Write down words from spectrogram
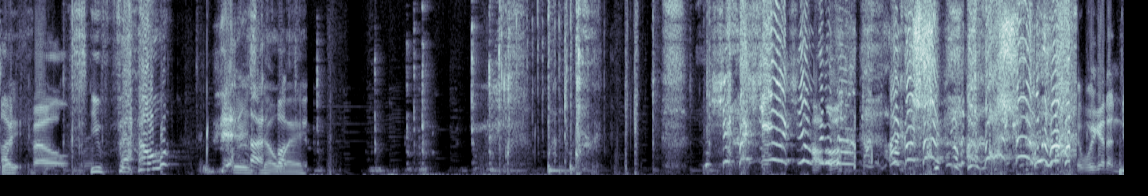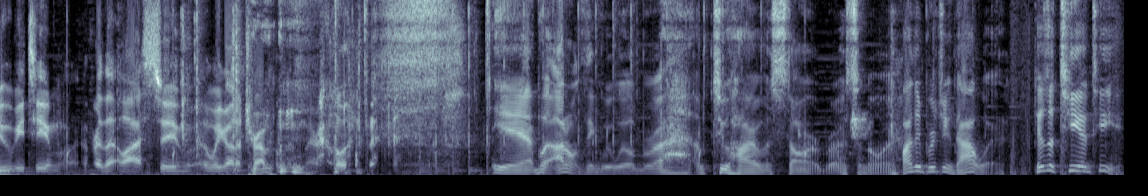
I fell. Bro. You fell? There's no way. If we got a newbie team for that last team, we gotta trap them in there. Yeah, but I don't think we will, bro. I'm too high of a star, bro. It's annoying. Why are they bridging that way? He has a TNT.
